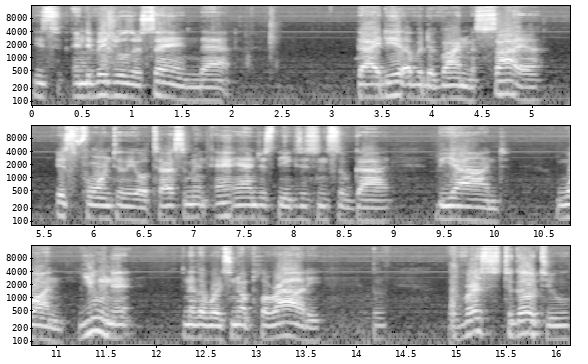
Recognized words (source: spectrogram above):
These individuals are saying that the idea of a divine Messiah is foreign to the Old Testament and just the existence of God beyond one unit, in other words, no plurality. The verse to go to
